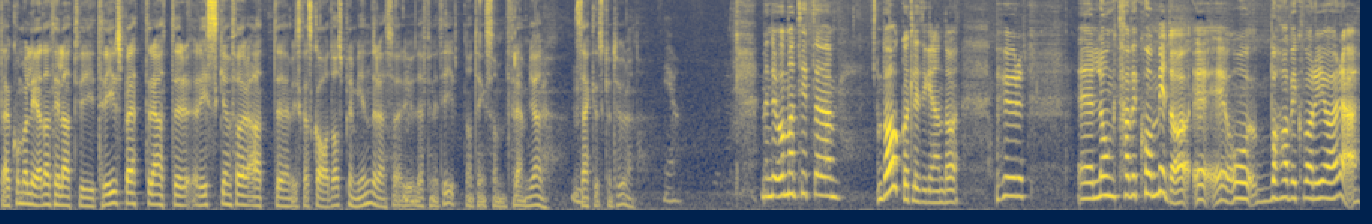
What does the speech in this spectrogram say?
Det här kommer att leda till att vi trivs bättre, att risken för att vi ska skada oss blir mindre. Så är det ju Mm. definitivt någonting som främjar Mm. säkerhetskulturen. Ja. Men du, om man tittar bakåt lite grann då. Hur eh, långt har vi kommit då? Eh, eh, och vad har vi kvar att göra?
